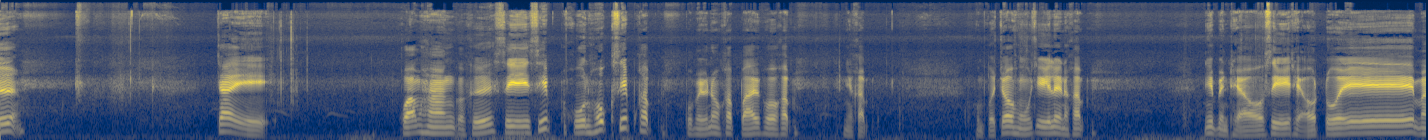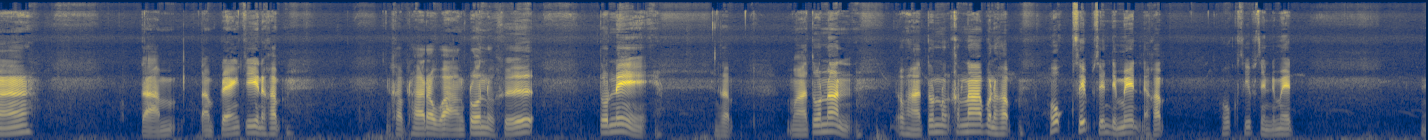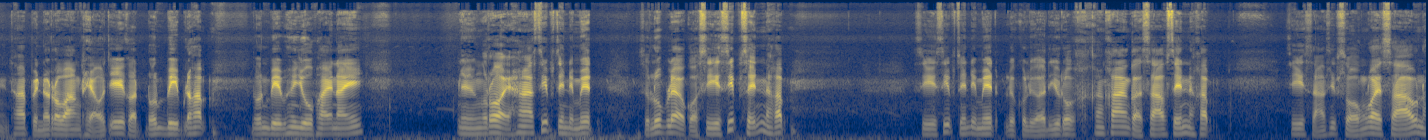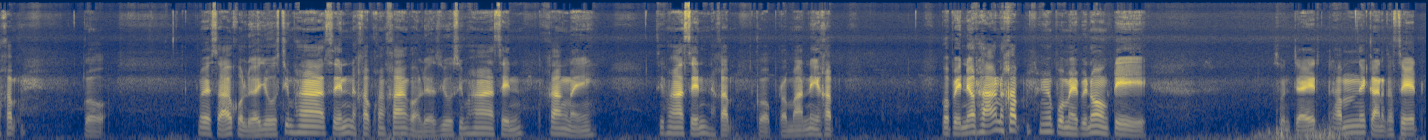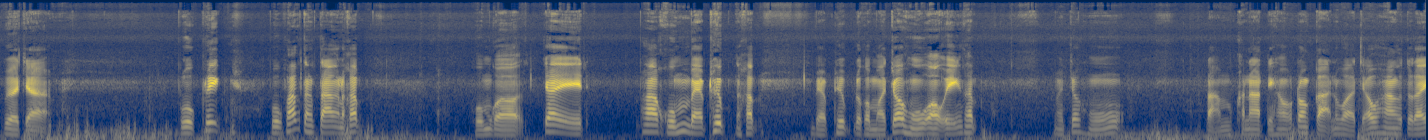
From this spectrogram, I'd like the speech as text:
ใจความห่างก็คือสี่สิบคูณหกสิบครับผมไม่น้องครับไปพอครับนี่ครับ ผมก็เจ้าหูจีเลยนะครับ นี่เป็นแถวสี่แถวตัวมาตามตามแปลงจี้นะครับ นะครับถ้าระหว่างต้นก็คือต้นนี้นะครับมาต้นนั่นก็หาต้นข้างหน้าปุ่นนะครับหกสิบเซนติเมตรนะครับหกสิบเซนติเมตรนี่ถ้าเป็นระหว่างแถวจี้ก็โดนบีบแล้วครับโดนบีบให้อยู่ภายในหนึ่งร้อยห้าสิบเซนติเมตรสรุปแล้วก็สี่สิบเซนนะครับสี่สิบเซนติเมตรเหลือก็เหลืออยู่ข้างๆกับสาวเซนนะครับสี่สามสิบสองร้อยสาวนะครับก็ ด้วยสาวก็เหลืออยู่15เซนนะครับข้างๆก็เหลืออยู่15เซนข้างไหน15เซนนะครับก็ประมาณนี้ครับ ก็เป็นแนวทางนะครับให้พ่อแม่พี่น้องที่สนใจทำในการเกษตรเพื่อจะปลูกพริกปลูกพักต่างๆนะครับ ผมก็ใจผ้าคลุมแบบทึบนะครับ แบบทึบแล้วก็มาเจาะหูเอาเองครับ มาเจาะหูตามขนาดที่เราต้องการว่าจะเอาห่างตัวใด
